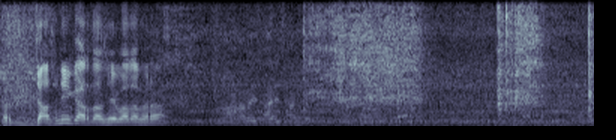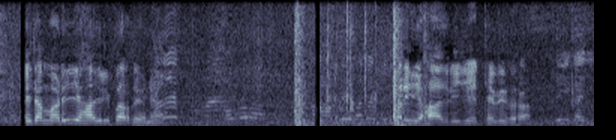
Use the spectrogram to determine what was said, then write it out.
ਫਿਰ ਜਸ ਨਹੀਂ ਕਰਦਾ ਸੇਵਾ ਦਾ ਫਿਰ। ਇਹ ਤਾਂ ਮਾੜੀ ਜੀ ਹਾਜ਼ਰੀ ਭਰਦੇ ਹੁੰਦੇ ਆ। ਭਰੀ ਹਾਜ਼ਰੀ ਜੀ ਇੱਥੇ ਵੀ ਫਿਰ। ਠੀਕ ਆ ਜੀ।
